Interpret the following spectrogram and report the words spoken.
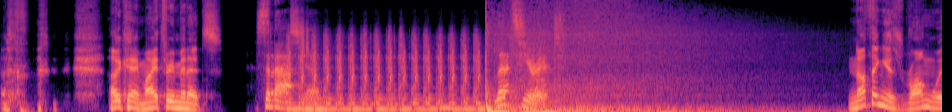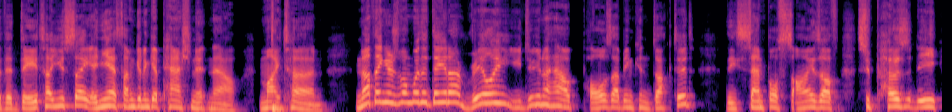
okay, my three minutes. Sebastian, let's hear it. Nothing is wrong with the data, you say? And yes, I'm going to get passionate now. My turn. Nothing is wrong with the data? Really? You do know how polls are being conducted? The sample size of supposedly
